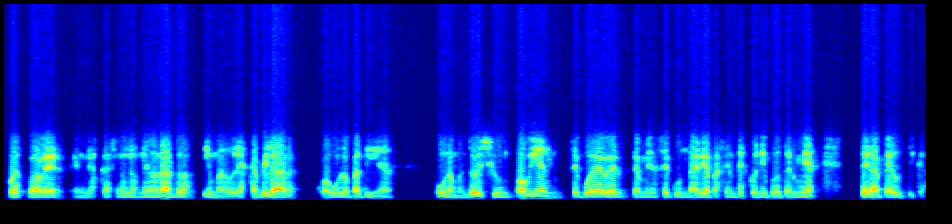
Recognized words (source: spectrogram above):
pues va a haber, en los casos de los neonatos, inmadurez capilar, coagulopatía, un aumento de shun, o bien se puede ver también secundaria a pacientes con hipotermia terapéutica.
